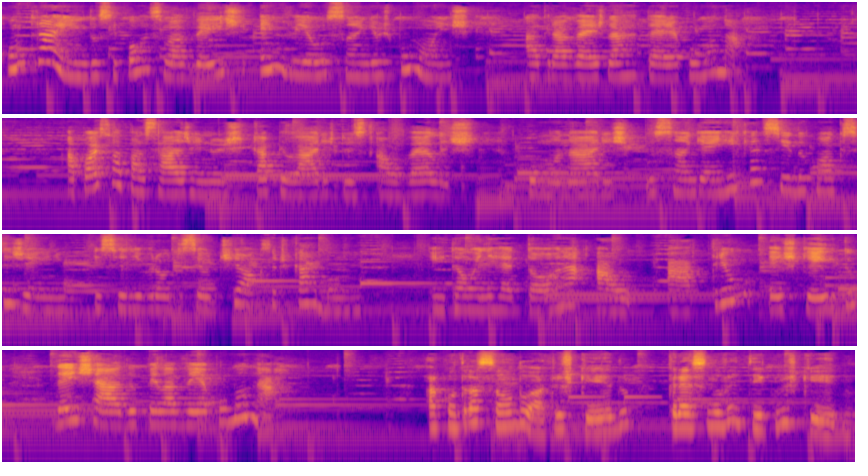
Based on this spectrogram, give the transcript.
contraindo-se por sua vez, envia o sangue aos pulmões através da artéria pulmonar. Após sua passagem nos capilares dos alvéolos pulmonares, o sangue é enriquecido com oxigênio e se livrou de seu dióxido de carbono então ele retorna ao átrio esquerdo deixado pela veia pulmonar. A contração do átrio esquerdo cresce no ventrículo esquerdo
